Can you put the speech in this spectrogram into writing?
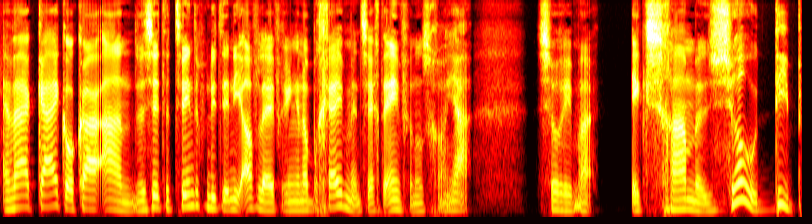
En wij kijken elkaar aan. We zitten 20 minuten in die aflevering. En op een gegeven moment zegt een van ons gewoon, ja, sorry, maar ik schaam me zo diep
